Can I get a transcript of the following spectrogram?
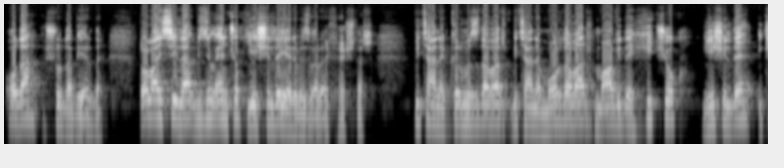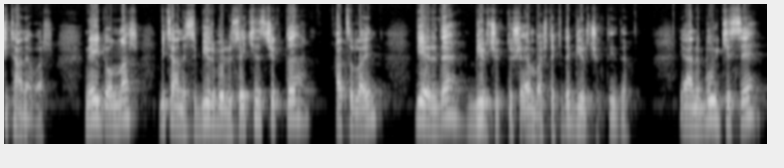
O da şurada bir yerde. Dolayısıyla bizim en çok yeşilde yerimiz var arkadaşlar. Bir tane kırmızı da var. Bir tane mor da var. Mavide hiç yok. Yeşilde iki tane var. Neydi onlar? Bir tanesi 1 bölü 8 çıktı. Hatırlayın. Diğeri de 1 çıktı. Şu en baştaki de 1 çıktıydı. Yani bu ikisi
